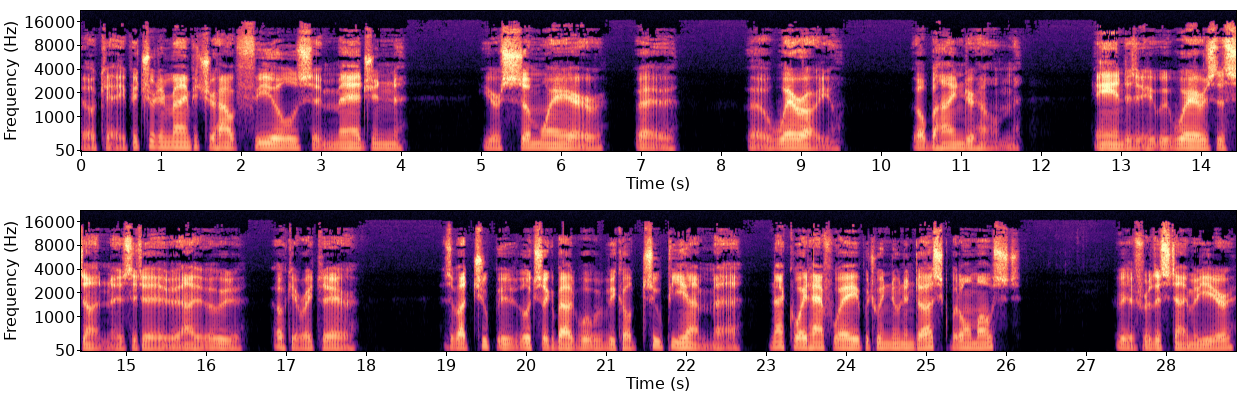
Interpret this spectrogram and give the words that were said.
Okay, picture it in mind. Picture how it feels. Imagine you're somewhere. Uh, uh, where are you? Oh, behind your home. And is it, where's the sun? Is it a, uh, okay, right there. It's about two, it looks like about what would be called 2 p.m. Uh, not quite halfway between noon and dusk, but almost uh, for this time of year.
